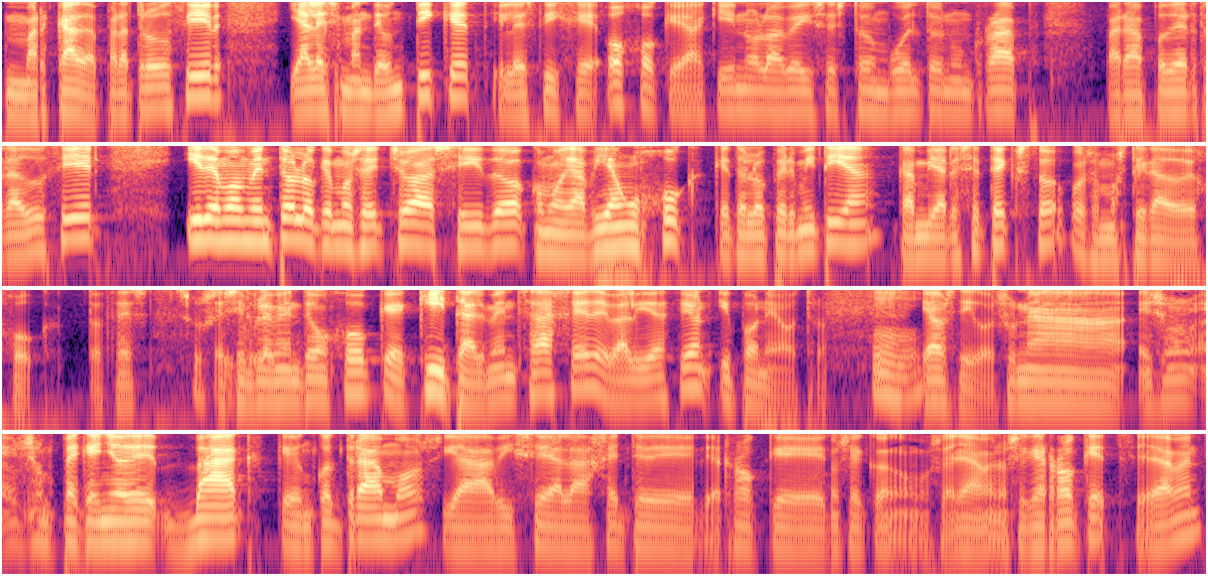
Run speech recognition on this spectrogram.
marcada para traducir. Ya les mandé un ticket y les dije, ojo, que aquí no lo habéis esto envuelto en un wrap para poder traducir. Y de momento lo que hemos hecho ha sido, como había un hook que te lo permitía, cambiar ese texto, pues hemos tirado de hook. Entonces, es simplemente un hook que quita el mensaje de validación y pone otro. Ya os digo, es, una, es, un, es un pequeño bug que encontramos. Ya avisé a la gente de, Rocket, no sé cómo se llama, no sé qué Rocket se llaman,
